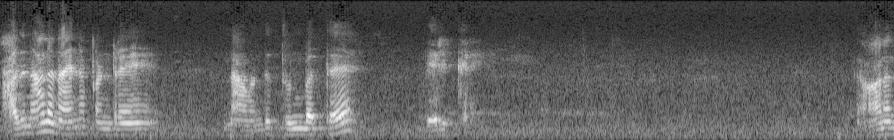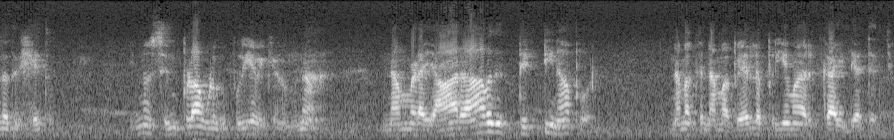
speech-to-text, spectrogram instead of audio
அதனால நான் என்ன பண்றேன்? நான் வந்து துன்பத்தை வெறுக்கிறேன். ஆனந்தத்துக்கு ஹேத்து. இன்னும் சிம்பிளா உங்களுக்கு புரிய வைக்கணும்னா நம்மளை யாராவது திட்டினா போறோம் நமக்கு நம்ம பேர்ல பிரியமா இருக்கா இல்லையா தெரிஞ்சுக்கணும்.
